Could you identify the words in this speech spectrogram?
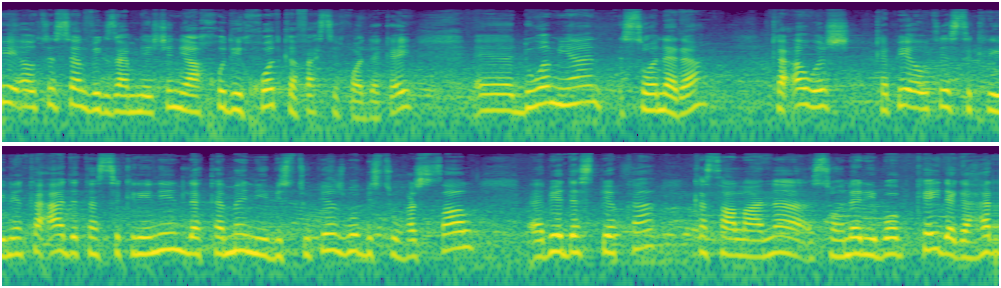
پێی ئەوترێ سێلف ئیگزامینەیشن یا خودی خۆت کە فەحسی خۆت دەکەی دووەمیان سۆنەرە کە ئەوش کە پێی ئەوترێ سکرینین کە عادەتەن سکرینین لە تەمەنی 25 بۆ 28 ساڵ ئەبێ دەست پێ بکا کە ساڵانە سۆنەری بۆ بکەی دەگە هەر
